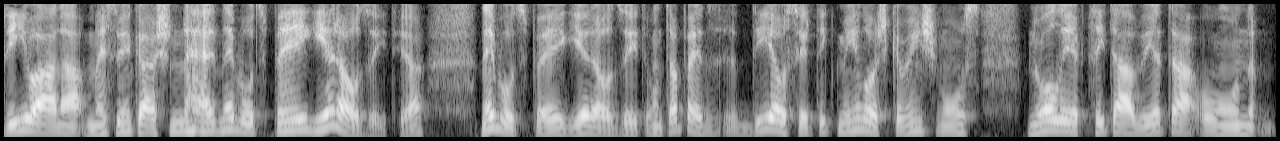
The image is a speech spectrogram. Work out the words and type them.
divānā, mēs vienkārši ne, nebūtu spējīgi ieraudzīt. Ja? Nebūtu spējīgi ieraudzīt, un tāpēc Dievs ir tik mīlošs, ka Viņš mūs noliek citā vietā, un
